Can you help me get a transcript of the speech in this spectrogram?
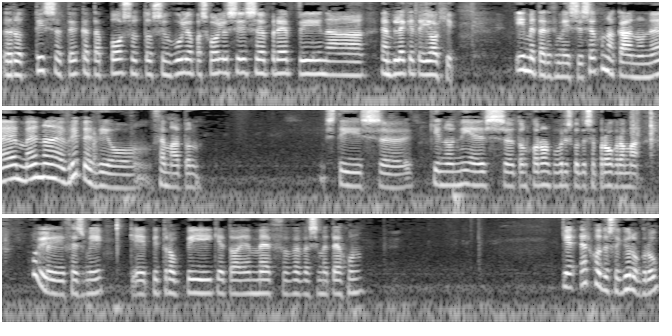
Ρωτήσατε κατά πόσο το Συμβούλιο Απασχόλησης πρέπει να εμπλέκεται ή όχι. Οι μεταρρυθμίσεις έχουν να κάνουν ε, με ένα ευρύ πεδίο θεμάτων στις ε, κοινωνίες των χωρών που βρίσκονται σε πρόγραμμα. Πολλοί θεσμοί και η Επιτροπή και το IMF βέβαια συμμετέχουν και έρχονται στο Eurogroup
